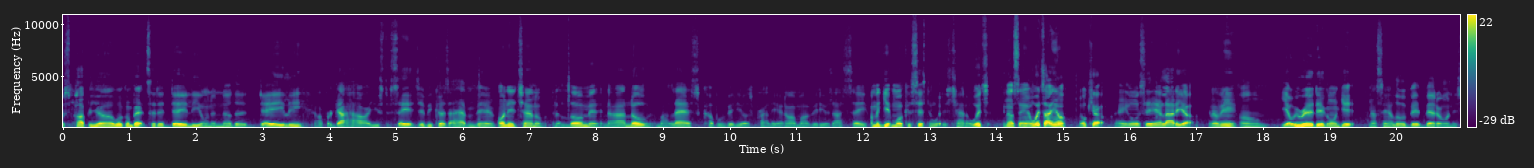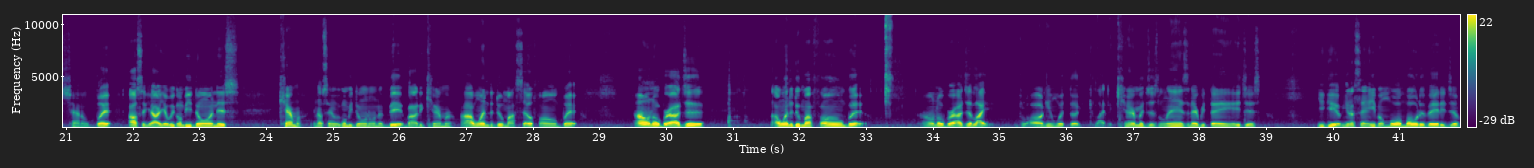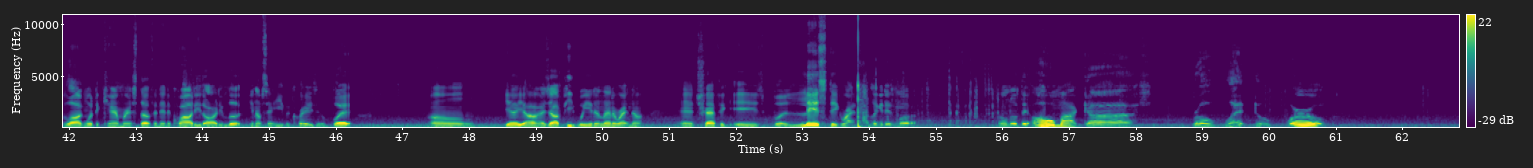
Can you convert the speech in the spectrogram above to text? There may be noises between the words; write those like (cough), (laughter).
What's poppin', y'all? Welcome back to the daily on another daily. I forgot how I used to say it just because I haven't been on this channel in a little minute. Now, I know in my last couple videos, probably in all my videos, I say I'm gonna get more consistent with this channel, which, you know I'm saying, which I am. No cap. I ain't gonna sit here and lie to y'all. You know what I mean? Um, yeah, we really did gonna get, you know what I'm saying, a little bit better on this channel. But also, y'all, yeah, we gonna be doing this camera. You know what I'm saying? We're gonna be doing on a big body camera. I wanted to do my cell phone, but I don't know, bro. I just I want to do my phone, but I don't know, bro. I just like vlogging with the like the camera just lens and everything. It just you get, you know what I'm saying, even more motivated just vlogging with the camera and stuff, and then the quality already look, you know what I'm saying, even crazier. But um yeah, y'all, as y'all peep, we in Atlanta right now. And traffic is ballistic right now. Look at this mud. I don't know if they oh my gosh. Bro, what the world?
